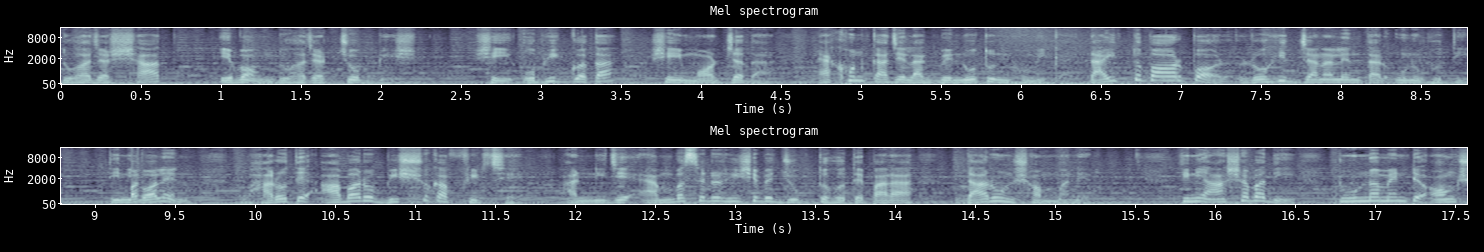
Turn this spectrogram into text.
দু হাজার সাত এবং দু হাজার চব্বিশ। সেই অভিজ্ঞতা, সেই মর্যাদা এখন কাজে লাগবে নতুন ভূমিকায়। দায়িত্ব পাওয়ার পর রোহিত জানালেন তার অনুভূতি। তিনি বলেন, ভারতে আবারও বিশ্বকাপ ফিরছে, আর নিজে অ্যাম্বাসেডর হিসেবে যুক্ত হতে পারা দারুণ সম্মানের। তিনি আশাবাদী টুর্নামেন্টে অংশ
